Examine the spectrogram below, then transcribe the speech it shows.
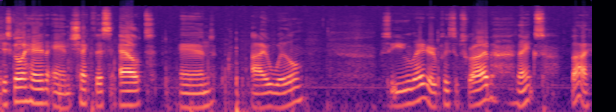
just go ahead and check this out and I will see you later. Please subscribe. Thanks. Bye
